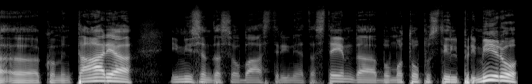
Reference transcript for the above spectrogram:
uh, komentarja. In mislim, da se oba strinjata s tem, da bomo to pustili pri miru.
